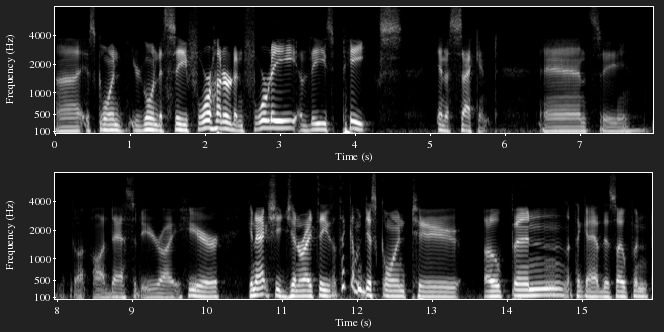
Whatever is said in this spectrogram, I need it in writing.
uh, it's going you're going to see 440 of these peaks in a second. And see, got Audacity right here. You can actually generate these. I think I'm just going to open. I think I have this open.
